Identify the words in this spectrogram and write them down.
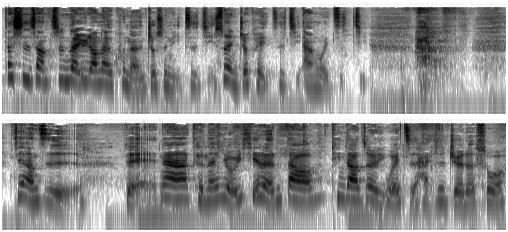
但事实上正在遇到那个困难的就是你自己，所以你就可以自己安慰自己。这样子，对，那可能有一些人到听到这里为止，还是觉得说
